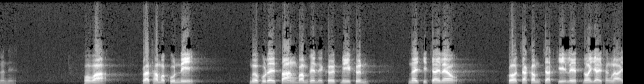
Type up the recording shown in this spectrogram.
อันนี้เพราะว่าพระธรรมคุณนี่ เมื่อผู้ใดสร้างบำเพ็ญให้เกิดมีขึ้น ในจิตใจแล้ว ก็จะกำจัดกิเลสน้อยใหญ่ทั้งหลาย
